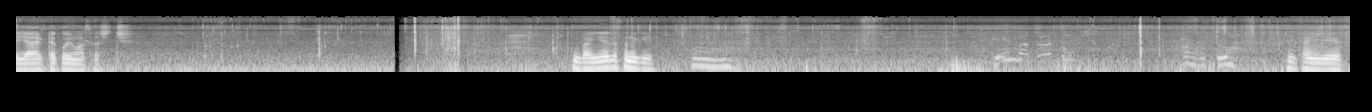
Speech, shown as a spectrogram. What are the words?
এই যে আরেকটা কই মাছ আসছে ভাঙিয়ে গেছে নাকি ভাঙিয়ে গেছে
